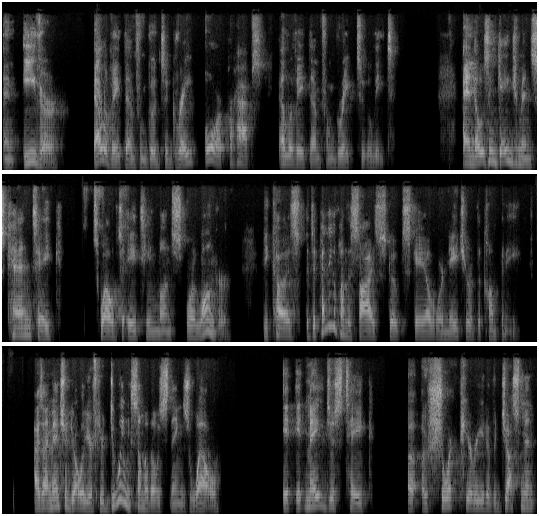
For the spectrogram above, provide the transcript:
and either elevate them from good to great or perhaps elevate them from great to elite. And those engagements can take 12 to 18 months or longer because depending upon the size, scope, scale, or nature of the company, as I mentioned earlier, if you're doing some of those things well, it, it may just take a, a short period of adjustment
